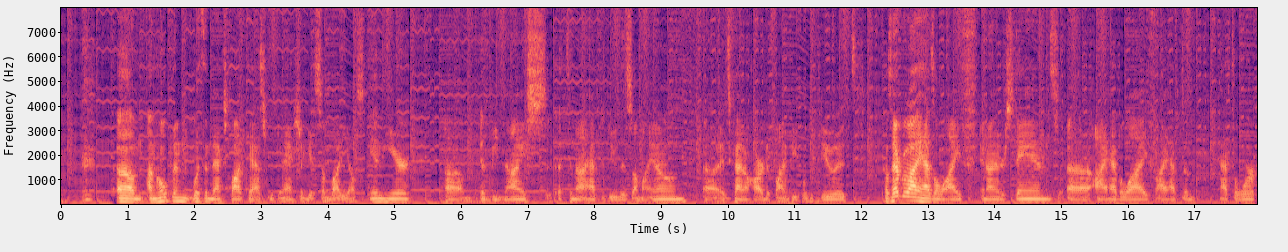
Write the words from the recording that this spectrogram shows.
um, I'm hoping with the next podcast we can actually get somebody else in here. Um, it'd be nice to not have to do this on my own. Uh, it's kind of hard to find people to do it because everybody has a life, and I understand. Uh, I have a life. I have to have to work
